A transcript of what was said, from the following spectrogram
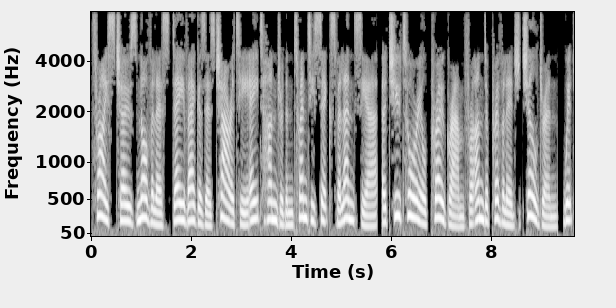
Thrice chose novelist Dave Eggers's charity 826 Valencia, a tutorial program for underprivileged children, which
